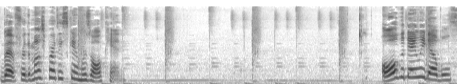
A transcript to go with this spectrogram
But for the most part, this game was all Ken. All the daily doubles,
